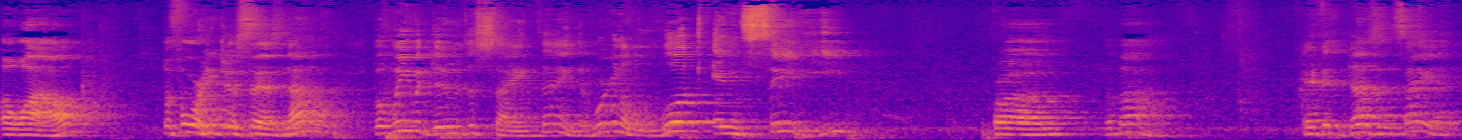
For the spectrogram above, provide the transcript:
a while before he just says no. But we would do the same thing, that we're going to look and see from the Bible. If it doesn't say it,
